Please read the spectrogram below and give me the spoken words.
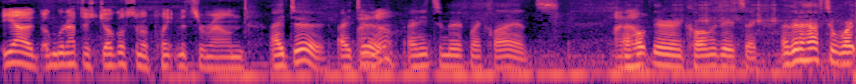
yeah, I'm gonna have to juggle some appointments around. I do, I do. know. I need to move my clients. I I, hope they're accommodating. I'm gonna have to work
